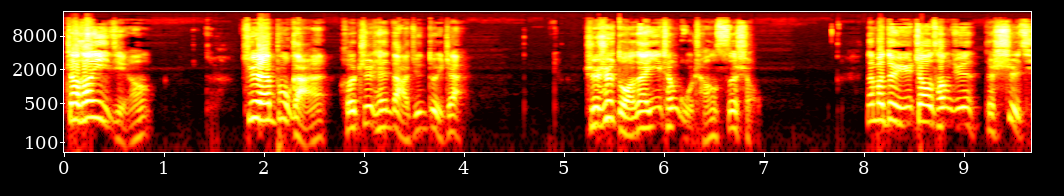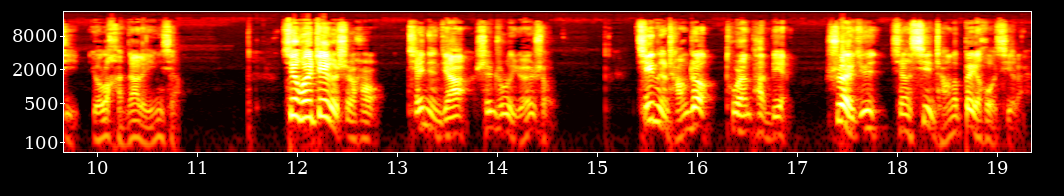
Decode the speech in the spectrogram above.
招仓义景居然不敢和织田大军对战，只是躲在伊城古城死守。那么，对于招仓军的士气有了很大的影响。幸亏这个时候前景家伸出了援手，前景长政突然叛变，率军向信长的背后袭来，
